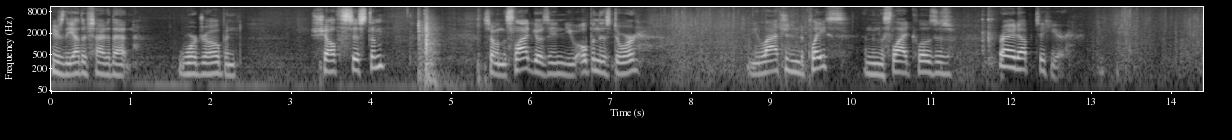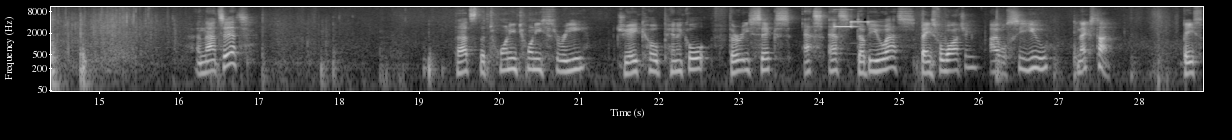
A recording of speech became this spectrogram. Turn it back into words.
Here's the other side of that wardrobe and shelf system. So when the slide goes in, you open this door, and you latch it into place, and then the slide closes right up to here. And that's it. That's the 2023 Jayco Pinnacle 36 SSWS. Thanks for watching. I will see you next time. Peace.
